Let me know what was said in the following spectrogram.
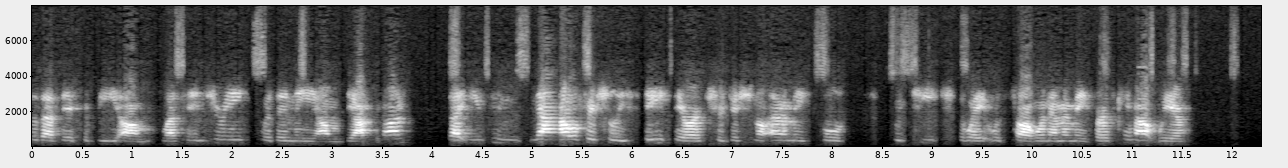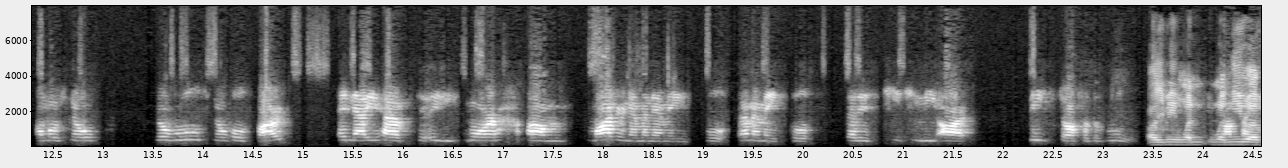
so that there could be um, less injury within the, um, the octagon, that you can now officially state there are traditional MMA schools who teach the way it was taught when MMA first came out, where almost no no rules, no holds barred. And now you have the more um, modern MMA school, MMA school that is teaching the art based off of the rules. Oh, you mean when when Not you have,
